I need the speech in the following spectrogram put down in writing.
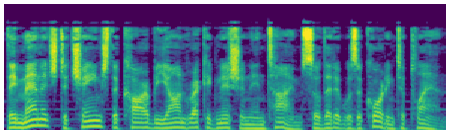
they managed to change the car beyond recognition in time so that it was according to plan.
